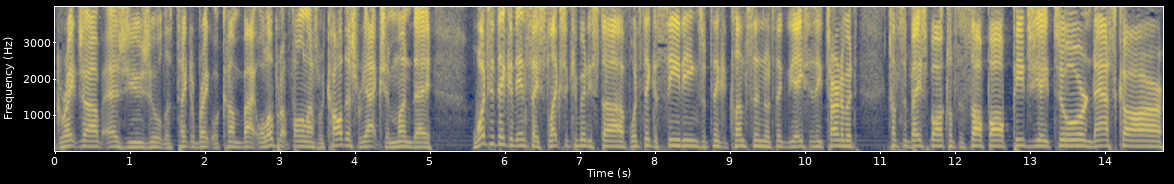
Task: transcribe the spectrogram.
Great job as usual. Let's take a break. We'll come back. We'll open up phone lines. We call this Reaction Monday. What do you think of the NCAA selection committee stuff? What do you think of seedings? What do you think of Clemson? What do you think of the ACC tournament? Clemson baseball, Clemson softball, PGA Tour, NASCAR,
